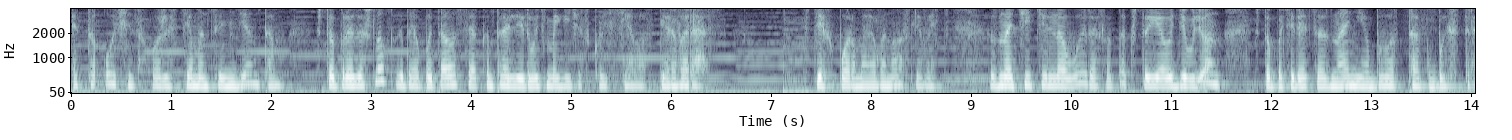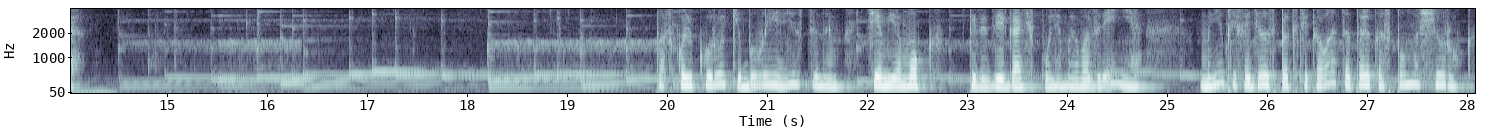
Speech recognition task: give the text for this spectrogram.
это очень схоже с тем инцидентом, что произошло, когда я пытался контролировать магическую силу в первый раз. С тех пор моя выносливость значительно выросла, так что я удивлен, что потерять сознание было так быстро. Поскольку руки было единственным, чем я мог передвигать в поле моего зрения, мне приходилось практиковаться только с помощью рук.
